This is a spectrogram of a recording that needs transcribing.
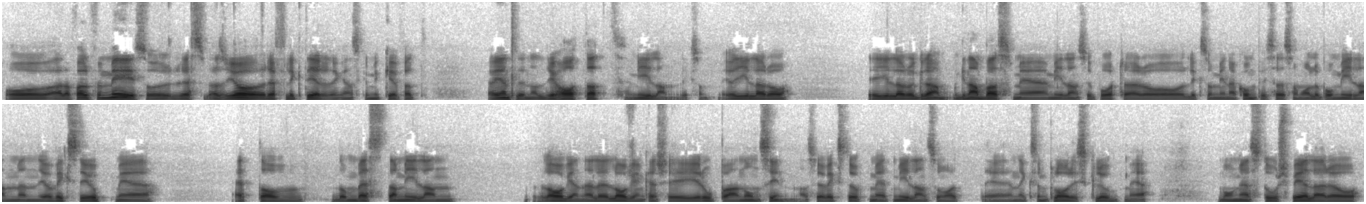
Och i alla fall för mig så, res- alltså jag reflekterade ganska mycket för att jag har egentligen aldrig hatat Milan liksom. Jag gillar att jag gillar att gra- gnabbas med Milans supportrar och liksom mina kompisar som håller på Milan. Men jag växte ju upp med ett av de bästa Milan-lagen, eller lagen kanske i Europa någonsin. Alltså jag växte upp med ett Milan som var en exemplarisk klubb med många storspelare och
